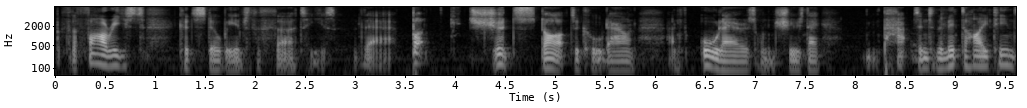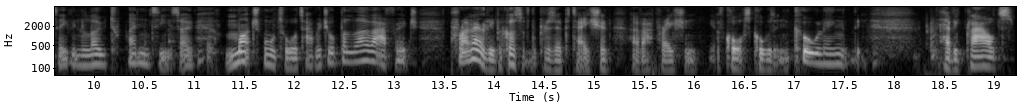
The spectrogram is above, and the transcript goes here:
but for the Far East, could still be into the 30s there. But it should start to cool down, and for all areas on Tuesday, perhaps into the mid to high teens, even low 20s, so much more towards average or below average, primarily because of the precipitation, evaporation, of course, causing cooling, the heavy clouds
